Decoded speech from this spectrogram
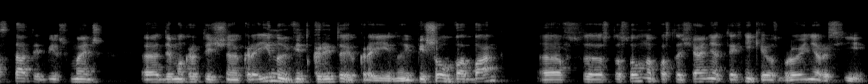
стати більш-менш е, демократичною країною, відкритою країною. І пішов в-банк е, стосовно постачання техніки озброєння Росії.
